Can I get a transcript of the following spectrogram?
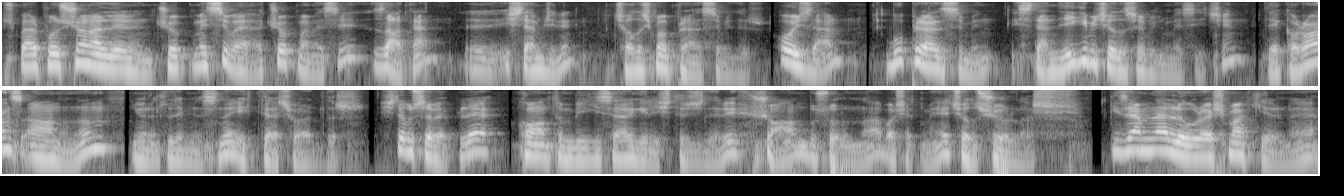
süperpozisyon hallerinin çökmesi veya çökmemesi zaten e, işlemcinin çalışma prensibidir. O yüzden bu prensibin istendiği gibi çalışabilmesi için dekorans anının yönetilebilmesine ihtiyaç vardır. İşte bu sebeple kuantum bilgisayar geliştiricileri şu an bu sorunla baş etmeye çalışıyorlar. Gizemlerle uğraşmak yerine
